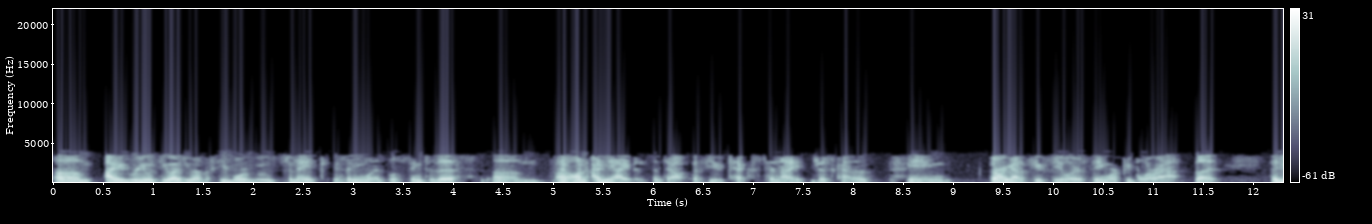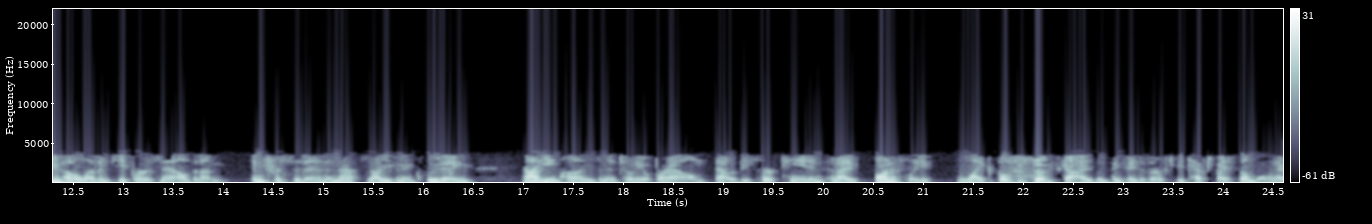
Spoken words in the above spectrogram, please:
Um, I agree with you. I do have a few more moves to make. If anyone is listening to this, um, I, on, I mean, I even sent out a few texts tonight, just kind of seeing, throwing out a few feelers, seeing where people are at. But I do have 11 keepers now that I'm interested in, and that's not even including Nyheim Hines and Antonio Brown. That would be 13, and I honestly like both of those guys and think they deserve to be kept by someone. I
